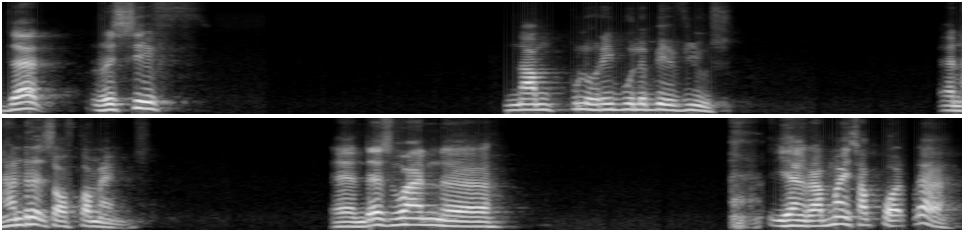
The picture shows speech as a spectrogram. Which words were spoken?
that receive 60 ribu lebih views and hundreds of comments. And that's one uh, yang ramai support lah.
